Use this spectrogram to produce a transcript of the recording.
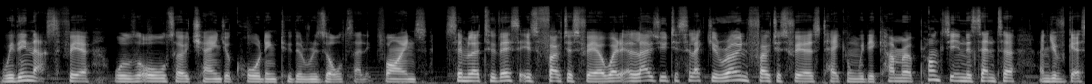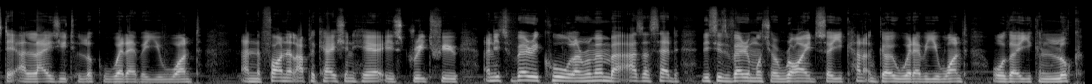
within that sphere will also change according to the results that it finds. Similar to this is Photosphere where it allows you to select your own photospheres taken with your camera, plonks it in the center and you've guessed it allows you to look wherever you want and the final application here is Street View. And it's very cool. And remember as I said this is very much a ride so you cannot go wherever you want although you can look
